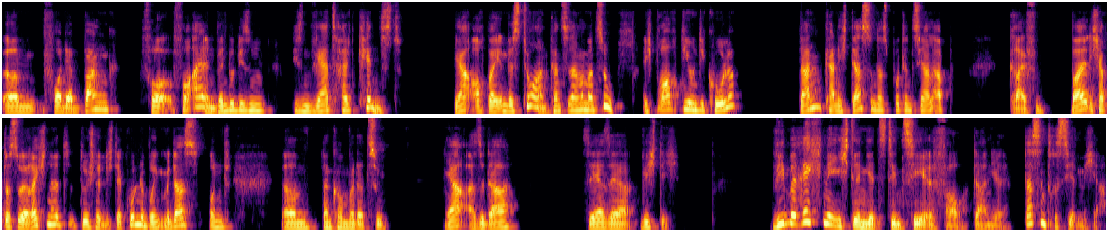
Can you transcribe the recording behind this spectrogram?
ähm, vor der Bank, vor, vor allen. Wenn du diesen, diesen Wert halt kennst. Ja, auch bei Investoren kannst du sagen, hör mal zu, ich brauche die und die Kohle, dann kann ich das und das Potenzial abgreifen. Weil ich habe das so errechnet, durchschnittlich der Kunde bringt mir das und ähm, dann kommen wir dazu. Ja, also da sehr, sehr wichtig. Wie berechne ich denn jetzt den CLV, Daniel? Das interessiert mich ja.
